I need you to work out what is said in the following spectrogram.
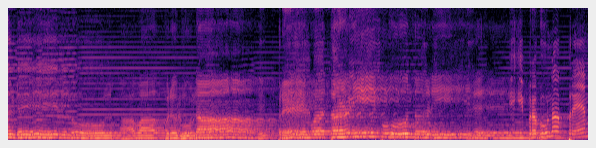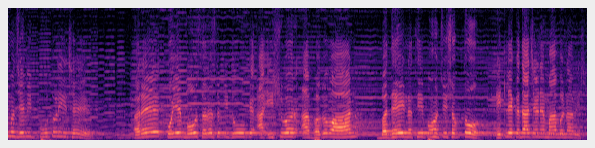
જડેર લોલ આવા પ્રભુના પ્રેમ તણી પૂતળી પ્રભુના પ્રેમ જેવી પૂતળી છે. અરે, કોઈએ બહુ સરસ કીધું કે આ ઈશ્વર, આ ભગવાન બધે નથી પહોંચી શકતો, એટલે કદાચ એને માં બનાવી છે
